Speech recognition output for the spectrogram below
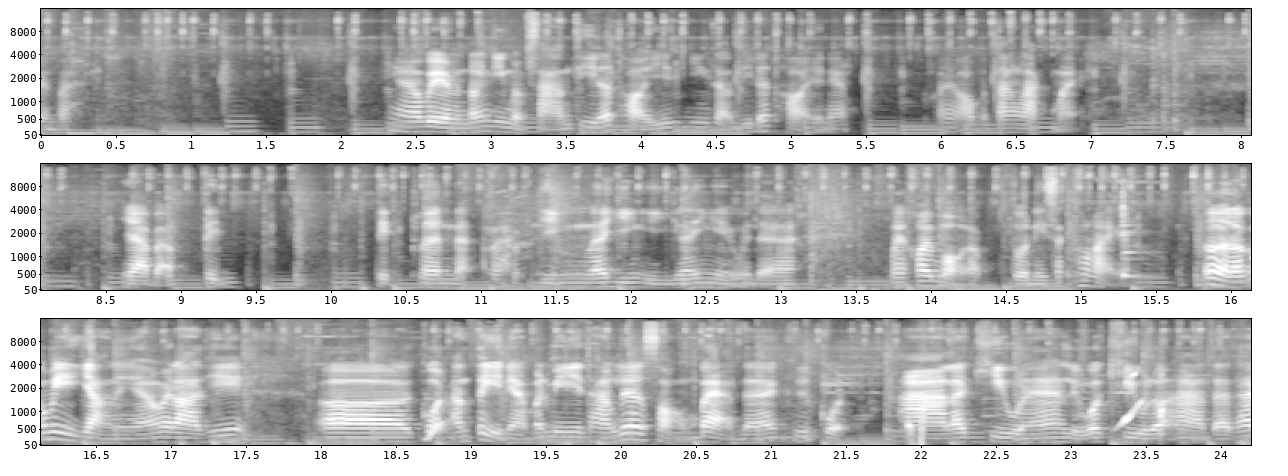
กันไปเนี่ยเวมันต้องยิงแบบ 3 ทีแล้วถอยยิง 3 ทีแล้วถอยเนี่ยค่อยออกมาตั้งหลักใหม่ อย่าแบบติดติดเพลินอะแบบยิงแล้วยิงอีกแล้วยิงอีกมันจะไม่ค่อยเหมาะกับตัวนี้สักเท่าไหร่ เออแล้วก็มีอีกอย่างหนึงนะเวลาที่เอ่อกดอันติเนี่ยมันมีทางเลือก 2 แบบนะ คือกด R และ Q นะหรือว่า Q แล้ว R แต่ถ้า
